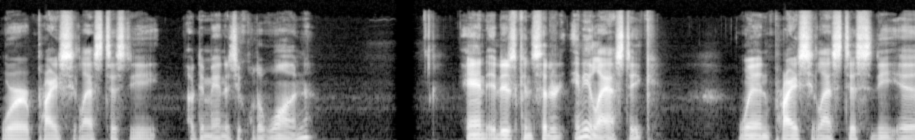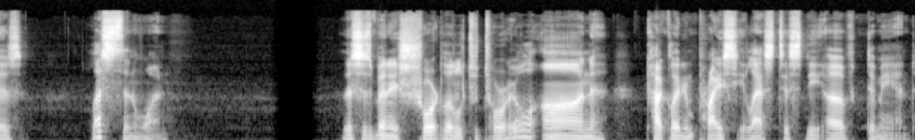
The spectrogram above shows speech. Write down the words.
where price elasticity of demand is equal to 1. And it is considered inelastic when price elasticity is less than 1. This has been a short little tutorial on calculating price elasticity of demand.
